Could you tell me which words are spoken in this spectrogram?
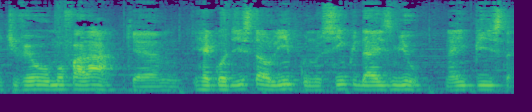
A gente vê o Mofará, que é recordista olímpico nos 5 e 10 mil né, em pista.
